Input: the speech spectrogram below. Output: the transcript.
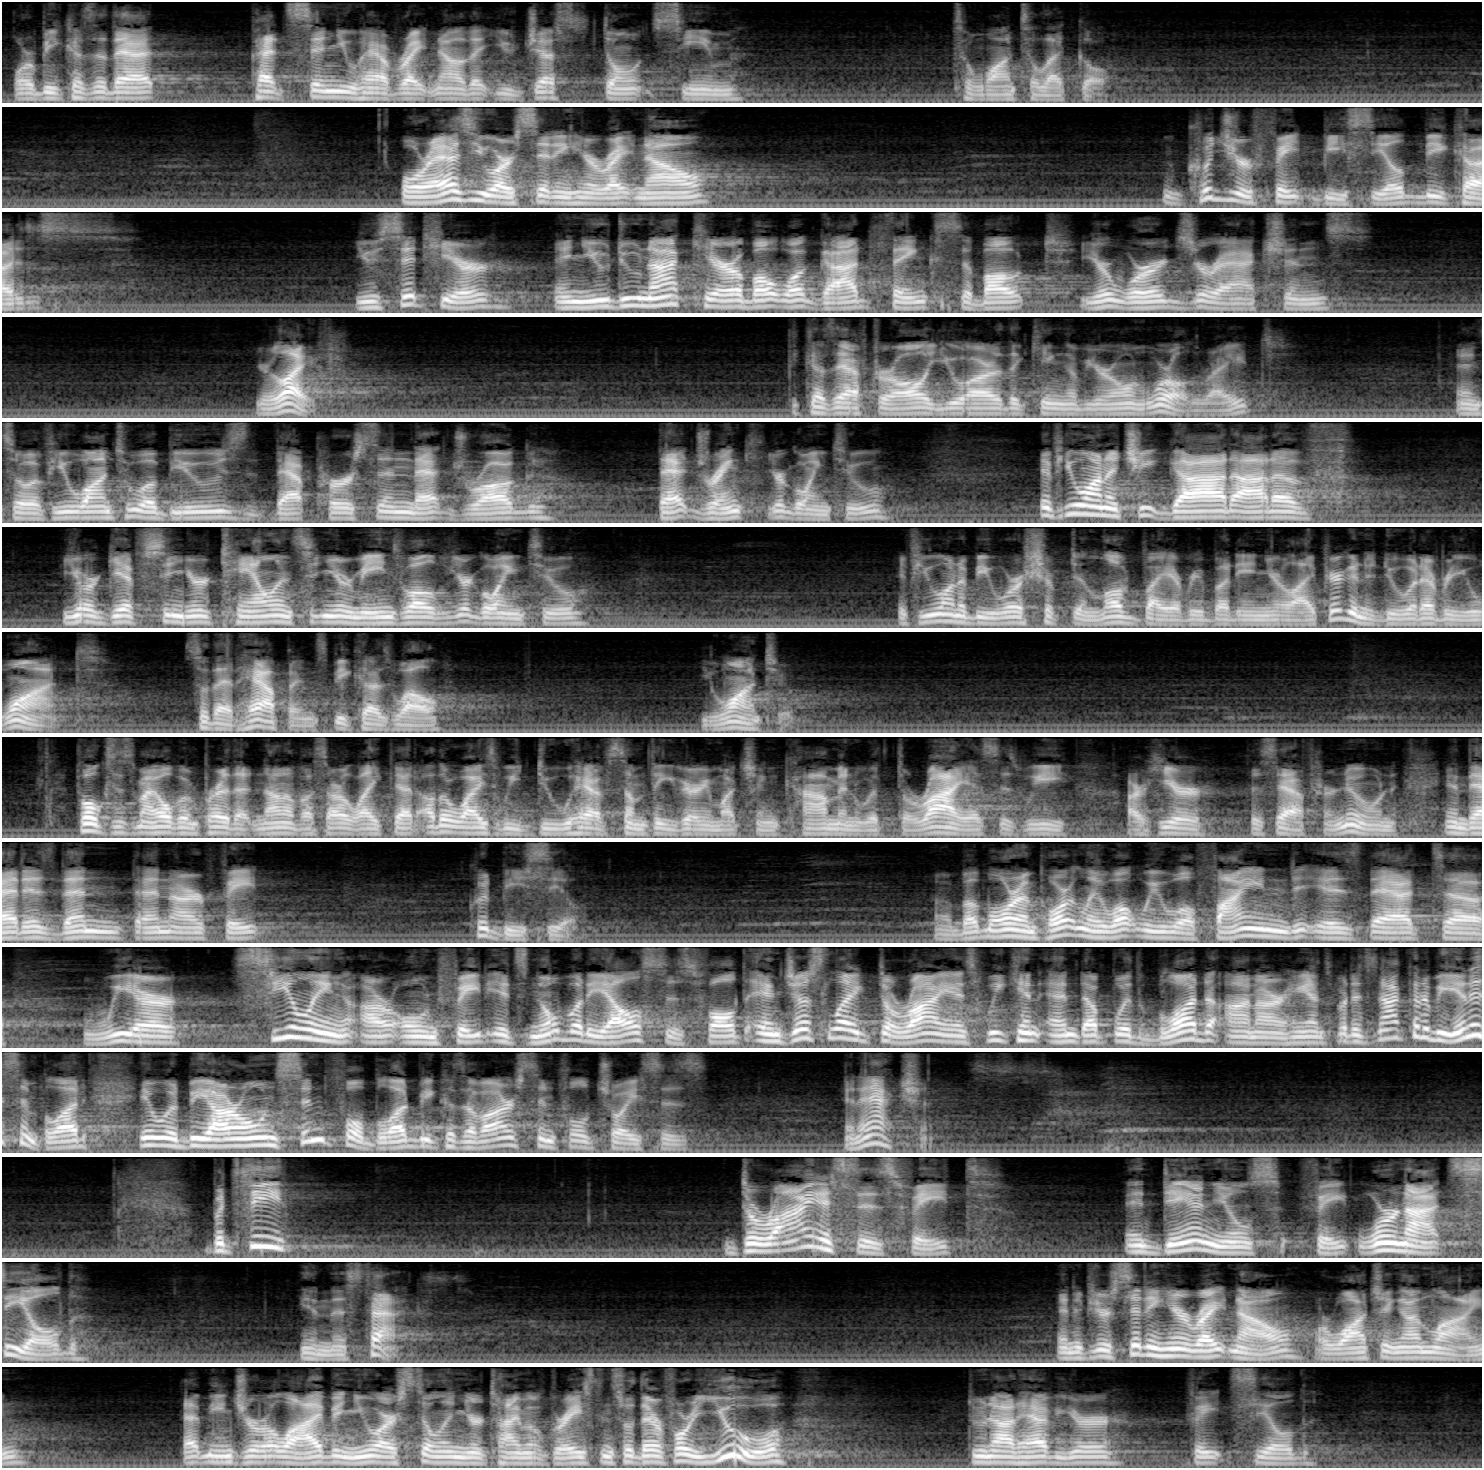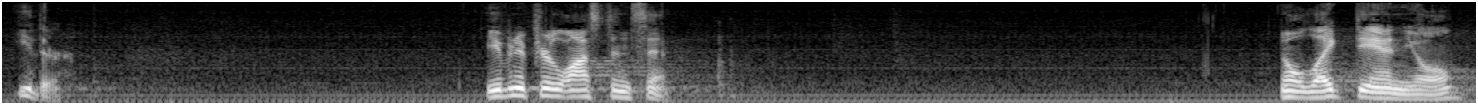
Or because of that pet sin you have right now that you just don't seem to want to let go? Or as you are sitting here right now, could your fate be sealed because you sit here and you do not care about what God thinks about your words, your actions, your life? Because after all, you are the king of your own world, right? And so if you want to abuse that person, that drug, that drink, you're going to. If you want to cheat God out of your gifts and your talents and your means, well, you're going to. If you want to be worshiped and loved by everybody in your life, you're going to do whatever you want. So that happens because, well, you want to. Folks, it's my hope and prayer that none of us are like that. Otherwise, we do have something very much in common with Darius as we are here this afternoon, and that is then, then our fate could be sealed. Uh, but more importantly, what we will find is that uh, we are sealing our own fate. It's nobody else's fault. And just like Darius, we can end up with blood on our hands, but it's not going to be innocent blood. It would be our own sinful blood because of our sinful choices and actions. But see, Darius's fate and Daniel's fate were not sealed in this text. And if you're sitting here right now or watching online, that means you're alive and you are still in your time of grace. And so, therefore, you do not have your fate sealed either. Even if you're lost in sin. No, like Daniel,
